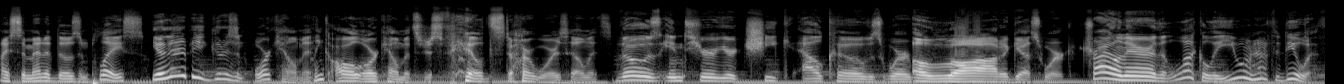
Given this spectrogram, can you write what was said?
I cemented those in place. You know, that'd be good as an orc helmet. I think all orc helmets are just failed Star Wars helmets. Those interior cheek alcoves were a lot of guesswork. Trial and error that luckily you won't have to deal with.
